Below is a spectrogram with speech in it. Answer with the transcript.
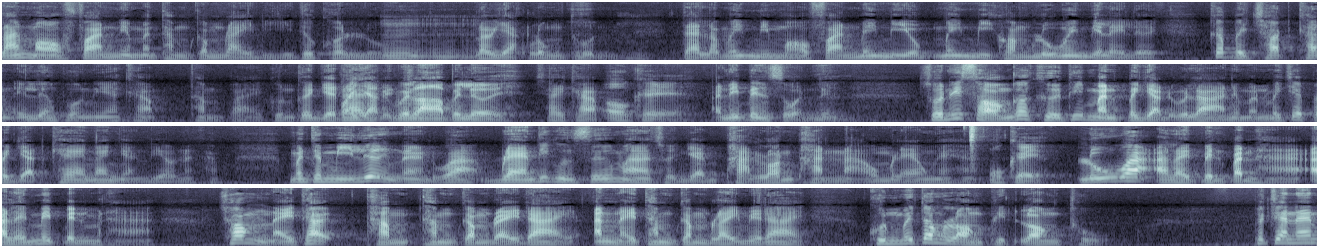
ร้านหมอฟันเนี่ยมันทำกำไรดีทุกคนรู้อืมอืมเราอยากลงทุน แต่เราไม่มีหมอฟันไม่มีไม่มีความรู้ไม่มีอะไรเลย ก็ไป shortcut ในเรื่องพวกนี้ครับทำไปคุณก็จะได้ระหยัดเป็นเวลาไปเลยใช่ครับโอเค อันนี้เป็นส่วนหนึ่ง ส่วนที่ 2 ก็คือที่มันประหยัดเวลาเนี่ยมันไม่ใช่ประหยัดแค่นั่นอย่างเดียวนะครับ มันจะมีเรื่องหนึ่งว่าแบรนด์ที่คุณซื้อมาส่วนใหญ่ผ่านร้อนผ่านหนาวมาแล้วไงฮะโอเครู้ว่าอะไรเป็นปัญหาอะไรไม่เป็นปัญหา ช่องไหนถ้าทำทำกำไรได้ อันไหนทำกำไรไม่ได้ คุณไม่ต้องลองผิดลองถูก เพราะฉะนั้น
